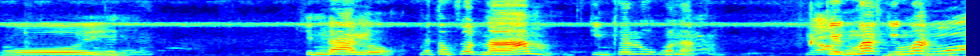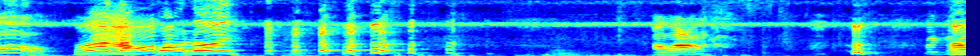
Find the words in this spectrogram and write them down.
โอ้ย กินได้ลูก ไม่ต้องสดน้ำกินแค่ลูกมันอะ เดี๋ยวเก่งมากเก่งมากโอ้เออดังเปาะเลยเอาวางไปกินอะ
